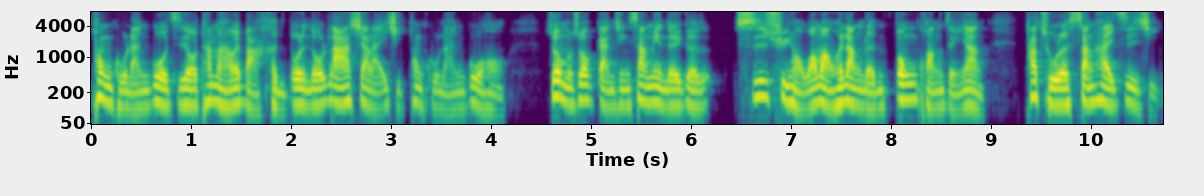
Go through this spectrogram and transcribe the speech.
痛苦难过之后，他们还会把很多人都拉下来一起痛苦难过吼。所以，我们说感情上面的一个失去吼，往往会让人疯狂怎样？他除了伤害自己，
